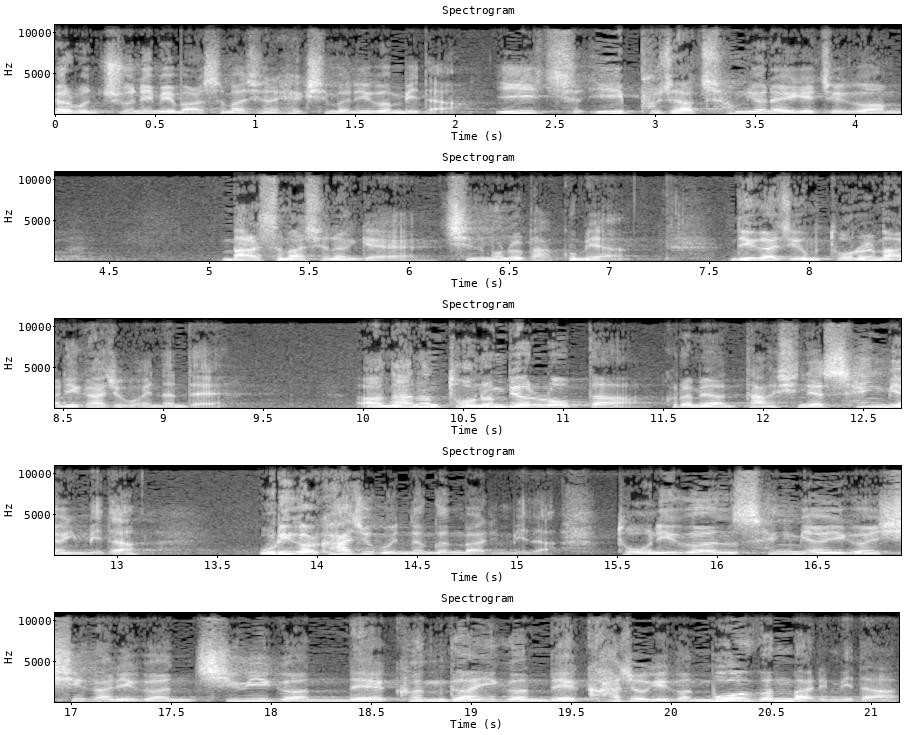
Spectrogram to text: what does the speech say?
여러분, 주님이 말씀하시는 핵심은 이겁니다. 이, 이 부자 청년에게 지금 말씀하시는 게 질문을 바꾸면 네가 지금 돈을 많이 가지고 있는데 아, 나는 돈은 별로 없다. 그러면 당신의 생명입니다. 우리가 가지고 있는 건 말입니다. 돈이건 생명이건 시간이건 지위건 내 건강이건 내 가족이건 무엇건 말입니다.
